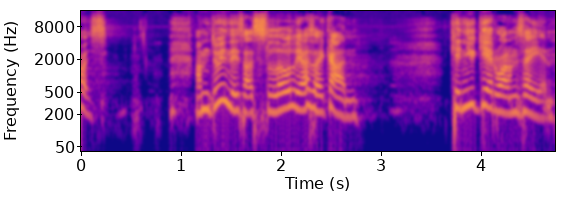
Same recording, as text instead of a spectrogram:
Guys, I'm doing this as slowly as I can. Can you get what I'm saying?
